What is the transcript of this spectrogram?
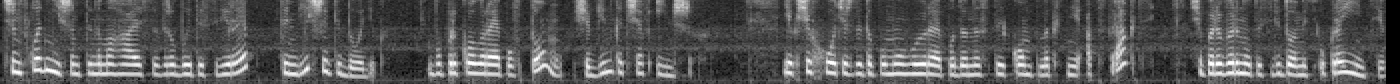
Чим складнішим ти намагаєшся зробити свій реп, тим більший ти додік. Бо прикол репу в тому, щоб він качав інших. Якщо хочеш за допомогою репу донести комплексні абстракції чи перевернути свідомість українців,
